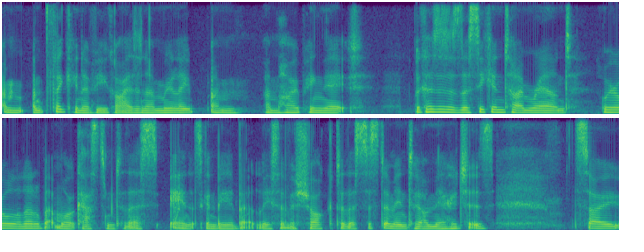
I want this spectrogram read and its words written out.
I'm, I'm thinking of you guys, and I'm really I'm I'm hoping that because this is the second time round, we're all a little bit more accustomed to this, and it's going to be a bit less of a shock to the system and to our marriages. So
